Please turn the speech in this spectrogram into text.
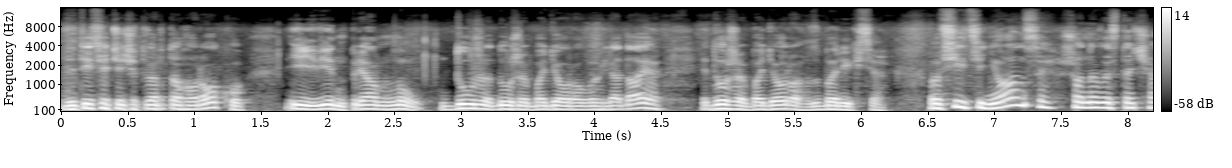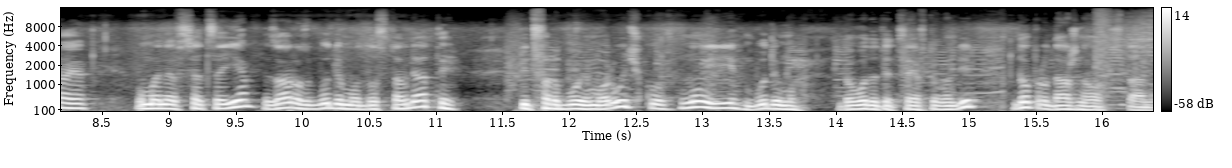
2004 року, і він прям ну дуже-дуже бадьоро виглядає і дуже бадьоро зберігся. Всі ці нюанси, що не вистачає, у мене все це є. Зараз будемо доставляти, підфарбуємо ручку, ну і будемо доводити цей автомобіль до продажного стану.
